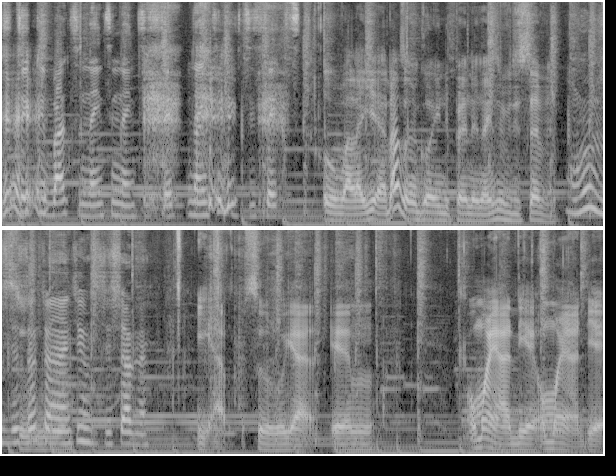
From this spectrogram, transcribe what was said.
to take you back to 1996, 1956? Oh, but like, yeah, that's when we got independent, 1957. Who's the So- second 1957? Yeah, so yeah, um, oh my idea, oh my idea.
